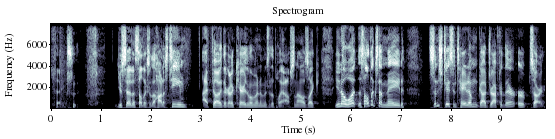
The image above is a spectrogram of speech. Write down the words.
Thanks. You said the Celtics are the hottest team. I feel like they're going to carry the momentum into the playoffs. And I was like, you know what? The Celtics have made, since Jayson Tatum got drafted there, or sorry,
